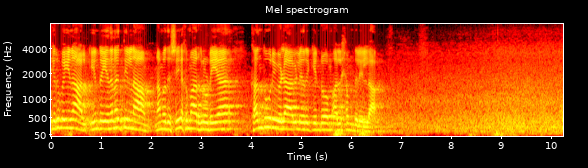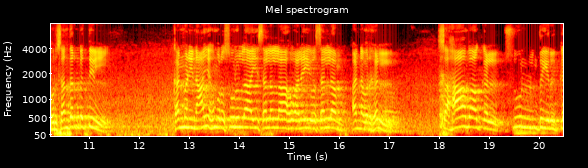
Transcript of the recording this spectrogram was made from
கிருபையினால் இன்றைய தினத்தில் நாம் நமது ஷேகுமார்களுடைய கந்தூரி விழாவில் இருக்கின்றோம் அல்ஹம்துலில்லா ஒரு சந்தர்ப்பத்தில் கண்மணி நாயகம் ரசூலுல்லாஹி சல்லல்லாஹு அலை வசல்லம் அன்னவர்கள் சஹாபாக்கள் சூழ்ந்து இருக்க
